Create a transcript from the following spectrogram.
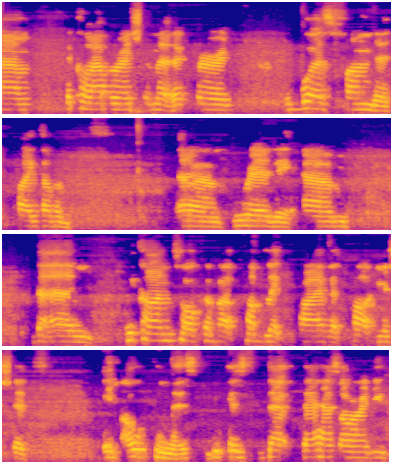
um, the collaboration that occurred was funded by governments. Um, really, um, the, we can't talk about public-private partnerships in openness because that there has already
